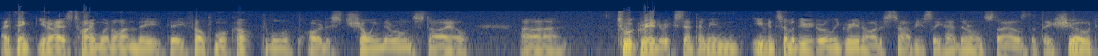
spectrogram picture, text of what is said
I think you know as time went on, they they felt more comfortable with artists showing their own style. Uh, to a greater extent. I mean, even some of the early great artists obviously had their own styles that they showed,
